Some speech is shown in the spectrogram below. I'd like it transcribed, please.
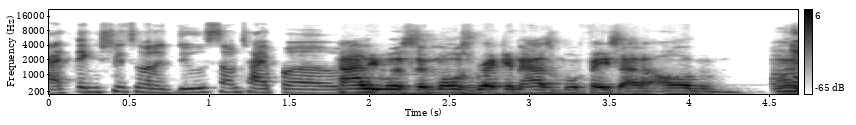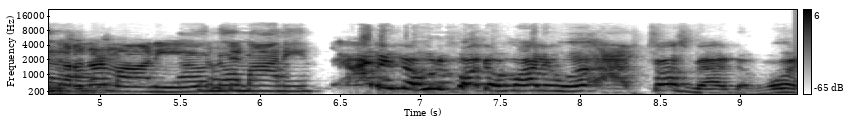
I think she's gonna do some type of Kylie was the most recognizable face out of all of them. No. no. Normani. Oh, Normani. I didn't know who the fuck Normani was. I trust me, I didn't know one.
